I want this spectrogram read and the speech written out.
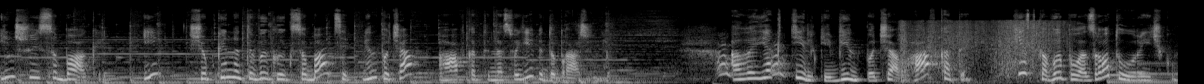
іншої собаки, і, щоб кинути виклик собаці, він почав гавкати на своє відображення. Але як тільки він почав гавкати, кістка випала з роту у річку.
